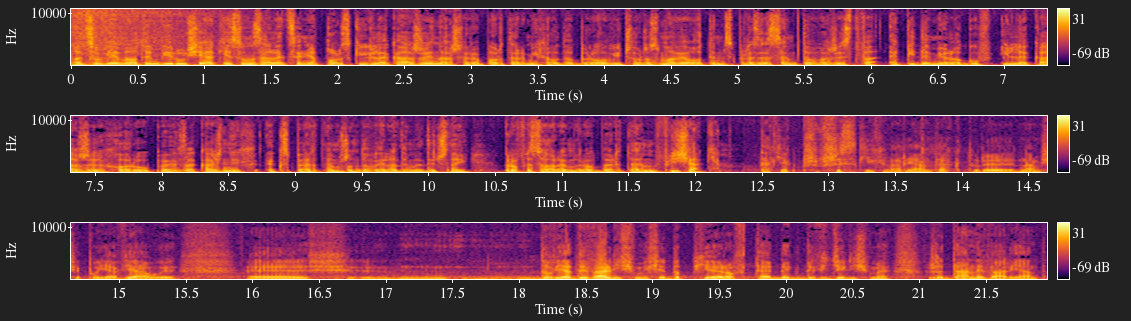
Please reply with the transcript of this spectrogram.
A co wiemy o tym wirusie? Jakie są zalecenia polskich lekarzy? Nasz reporter Michał Dobrowicz rozmawiał o tym z prezesem Towarzystwa Epidemiologów i Lekarzy Chorób Zakaźnych, ekspertem Rządowej Rady Medycznej, profesorem Robertem Flisiakiem tak jak przy wszystkich wariantach, które nam się pojawiały, e, dowiadywaliśmy się dopiero wtedy, gdy widzieliśmy, że dany wariant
